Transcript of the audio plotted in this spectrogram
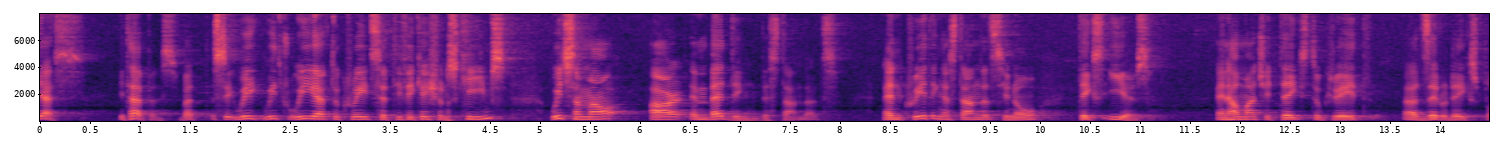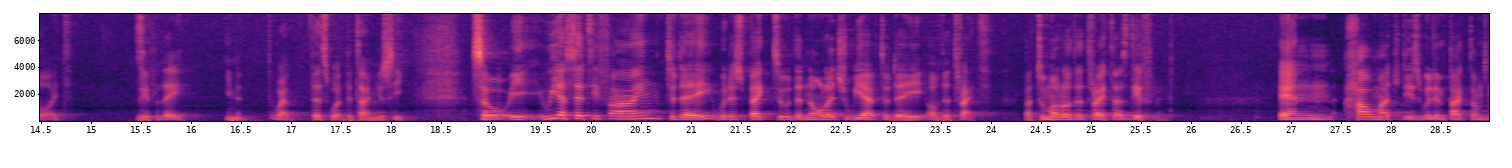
Yes, it happens. But see, we, we, we have to create certification schemes which somehow are embedding the standards. And creating a standards, you know, takes years. And how much it takes to create Uh, a zero-day exploit. Zero day. In a, well, that's what the time you see. So we are certifying today with respect to the knowledge we have today of the threat. But tomorrow the threat is different. And how much this will impact on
